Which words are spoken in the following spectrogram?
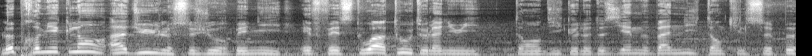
Le premier clan adule ce jour béni et festoie toute la nuit, tandis que le deuxième bannit tant qu'il se peut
